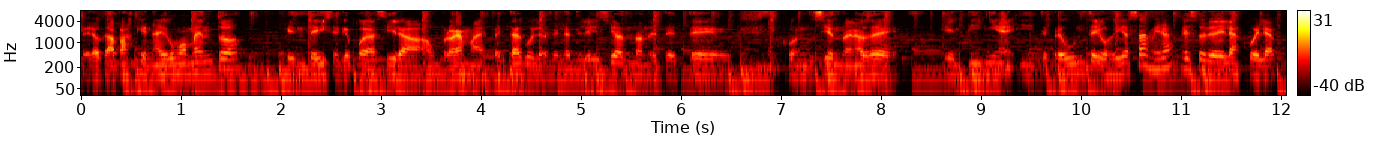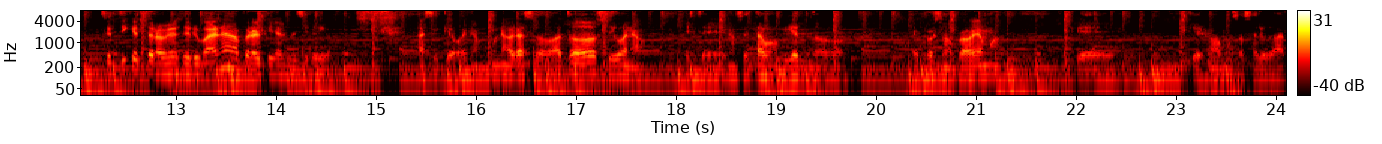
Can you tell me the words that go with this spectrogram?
pero capaz que en algún momento quien te dice que puedas ir a, un programa de espectáculos de la televisión donde te esté conduciendo, no sé, el piñe y te pregunte y vos digas, ah, mira, eso lo de la escuela. Sentí que esto no me iba a para nada, pero al final me sirvió. Así que bueno, un abrazo a todos y bueno, este, nos estamos viendo el próximo programa que, que vamos a saludar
